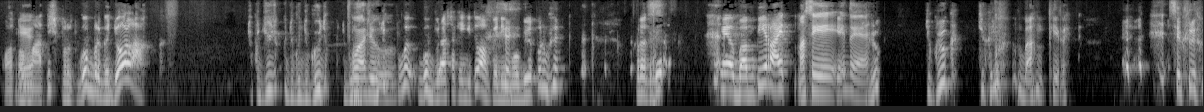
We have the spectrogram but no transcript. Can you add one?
Otomatis perut gue bergejolak. Jujuk, jujuk, jujuk, jujuk, jujuk, Waduh. jujuk. Gue, gue berasa kayak gitu sampai di mobil pun gue perut gue kayak bumpy ride. Masih Kayak itu ya, Jugruk, jugruk, jugruk. vampir. Cukup.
